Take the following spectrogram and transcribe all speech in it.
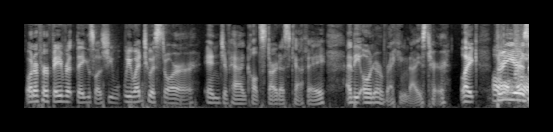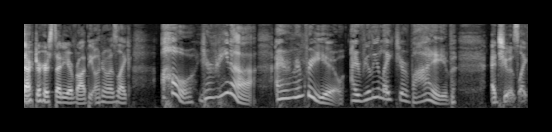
One of her favorite things was she we went to a store in Japan called Stardust Cafe, and the owner recognized her. Like three Oh, years oh. after her study abroad, the owner was like, "Oh, Yurina, I remember you. I really liked your vibe." And she was like,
